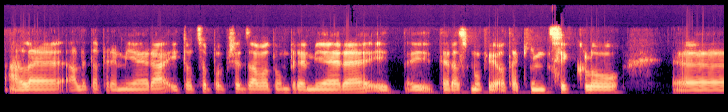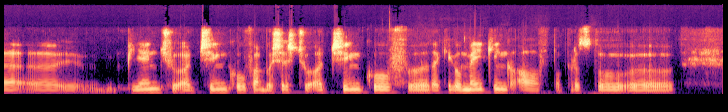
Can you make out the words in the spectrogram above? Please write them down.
ale, ale ta premiera i to, co poprzedzało tą premierę, i, i teraz mówię o takim cyklu e, e, pięciu odcinków albo sześciu odcinków e, takiego making of, po prostu e, E,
